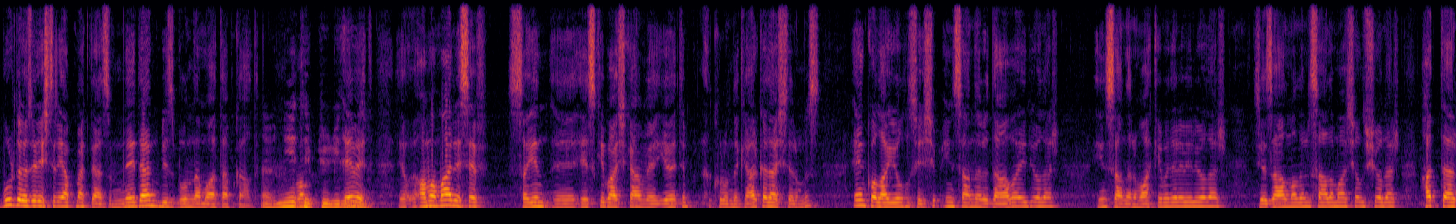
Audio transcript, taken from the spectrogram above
Burada öz eleştiri yapmak lazım. Neden biz bununla muhatap kaldık? Evet, niye ama, tepki Evet. E, ama maalesef sayın e, eski başkan ve yönetim kurulundaki arkadaşlarımız en kolay yolu seçip insanları dava ediyorlar. İnsanları mahkemelere veriyorlar. Ceza almalarını sağlamaya çalışıyorlar. Hatta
